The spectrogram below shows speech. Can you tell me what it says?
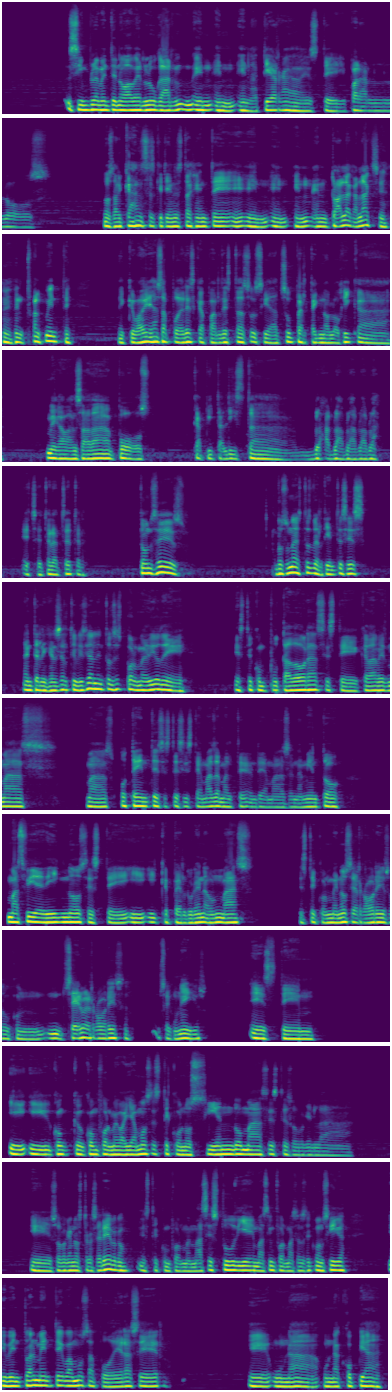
simplemente no va a haber lugar en, la Tierra este, para los, los alcances que tiene esta gente en, toda la galaxia, eventualmente, de que vayas a poder escapar de esta sociedad súper tecnológica, mega avanzada, post capitalista, bla, bla, bla, bla, bla, etcétera, etcétera. Entonces, pues una de estas vertientes es la inteligencia artificial. Entonces, por medio de este, computadoras este, cada vez más, más potentes, este, sistemas de, almacenamiento más fidedignos este, y, que perduren aún más, este, con menos errores o con cero errores, según ellos. Este, y, y conforme vayamos este, conociendo más este, sobre la eh, sobre nuestro cerebro. Este, conforme más estudie, más información se consiga, eventualmente vamos a poder hacer eh, una, una copia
